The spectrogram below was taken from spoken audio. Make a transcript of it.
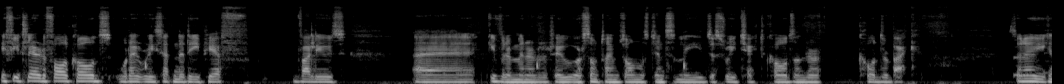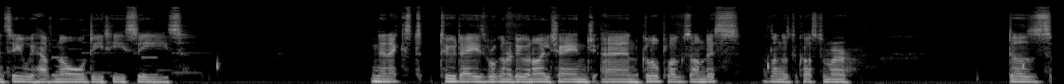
If you clear the fault codes without resetting the DPF values, uh, give it a minute or two, or sometimes almost instantly, you just recheck the codes and the codes are back. So now you can see we have no DTCs in the next two days, we're going to do an oil change and glow plugs on this, as long as the customer does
